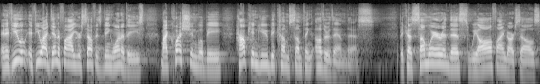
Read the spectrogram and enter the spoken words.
And if you, if you identify yourself as being one of these, my question will be how can you become something other than this? Because somewhere in this we all find ourselves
